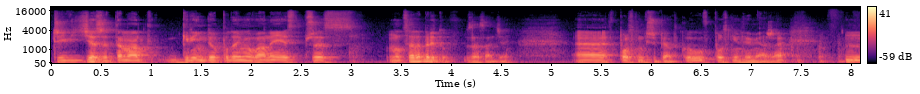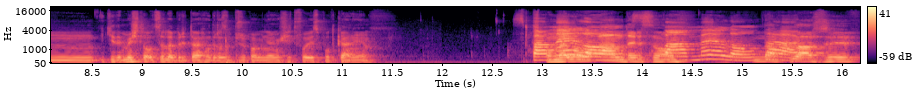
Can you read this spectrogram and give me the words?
Czyli widzicie, że temat grindu podejmowany jest przez no, celebrytów w zasadzie. e, W polskim przypadku, w polskim wymiarze. Mm, I kiedy myślę o celebrytach, od razu przypomina mi się Twoje spotkanie Z Pamelą, Pamelą Anderson z Pamelą, na tak. plaży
